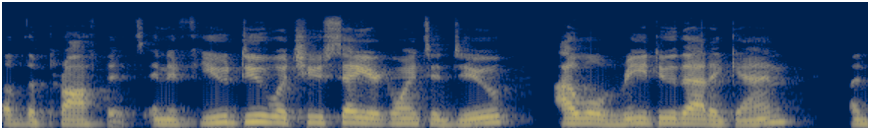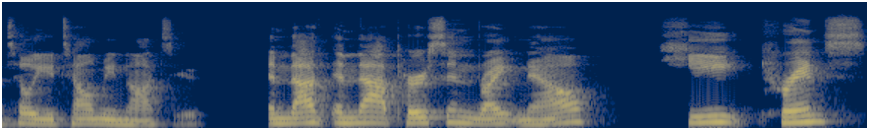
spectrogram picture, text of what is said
of the profits. And if you do what you say you're going to do, I will redo that again until you tell me not to. And that and that person right now he prints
